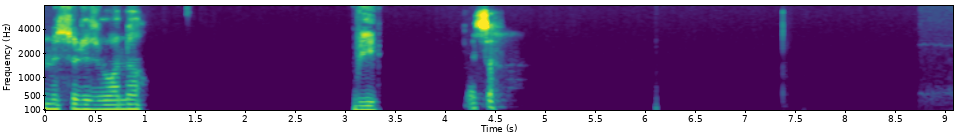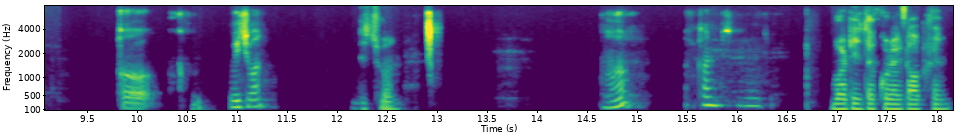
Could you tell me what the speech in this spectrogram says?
Mr. Rizwana. B. Yes, sir. Oh, which one? This one. Huh? I can't. What is the correct option?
